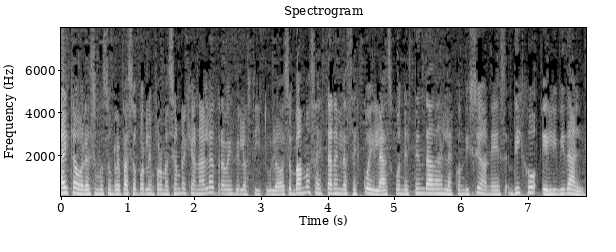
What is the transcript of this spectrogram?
A esta hora hacemos un repaso por la información regional a través de los títulos. Vamos a estar en las escuelas cuando estén dadas las condiciones, dijo Eli Vidal.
